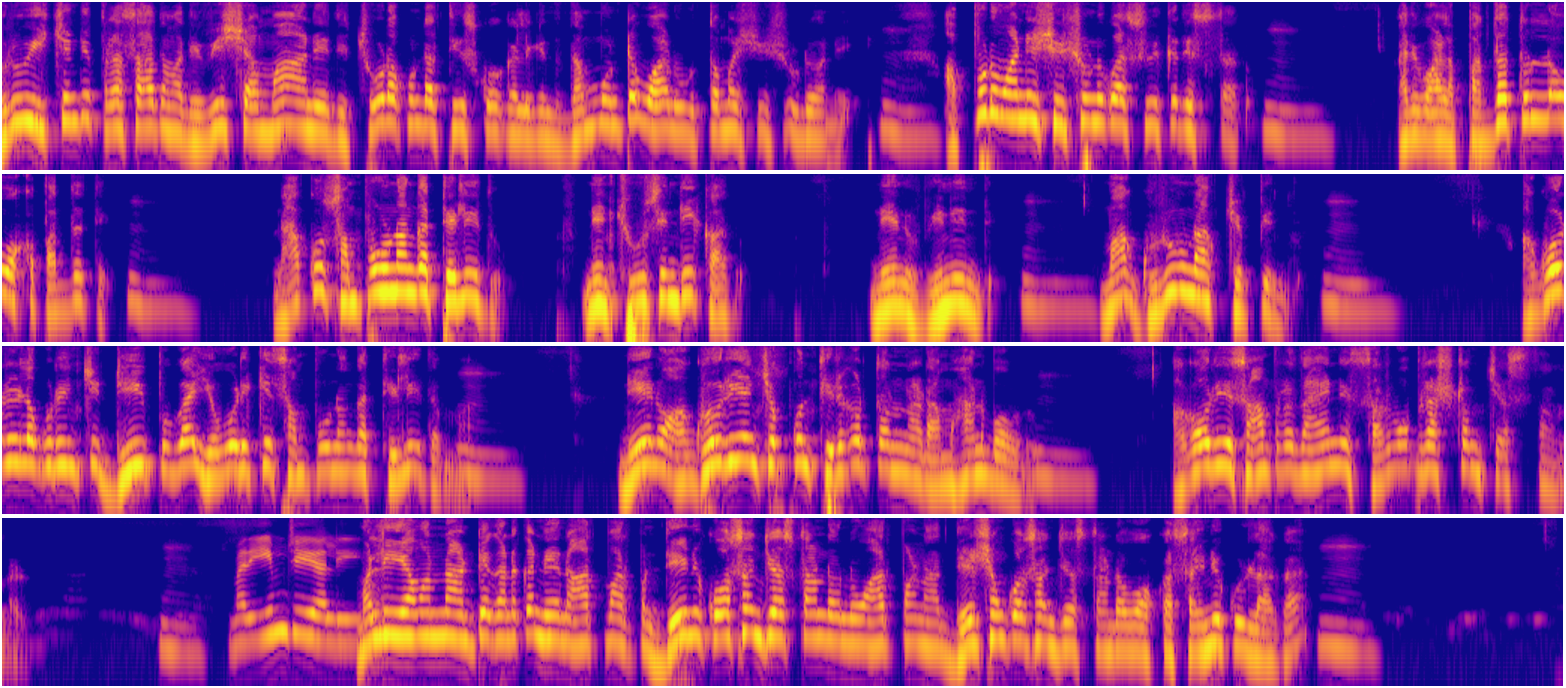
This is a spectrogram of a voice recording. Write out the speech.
గురువు ఇచ్చింది ప్రసాదం అది. విషమా అనేది చూడకుండా తీసుకోగలిగిన దమ్ము ఉంటే వాడు ఉత్తమ శిష్యుడు అని. అప్పుడు వాడిని శిష్యునిగా స్వీకరిస్తారు. అది వాళ్ళ పద్ధతుల్లో ఒక పద్ధతి. నాకు సంపూర్ణంగా తెలీదు. నేను చూసింది కాదు. నేను వినింది. మా గురువు నాకు చెప్పింది. అఘోరీల గురించి డీప్గా ఎవరికి సంపూర్ణంగా తెలియదమ్మా నేను అఘోరి అని చెప్పుకొని తిరగతున్నాడు ఆ మహానుభావుడు. అఘోరీ సాంప్రదాయాన్ని సర్వభ్రష్టం చేస్తున్నాడు. మరి ఏం చేయాలి? మళ్ళీ ఏమన్నా అంటే కనుక నేను ఆత్మార్పణ దేనికోసం చేస్తాడో నువ్వు ఆత్మన? దేశం కోసం చేస్తాడో ఒక సైనికుడిలాగా?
